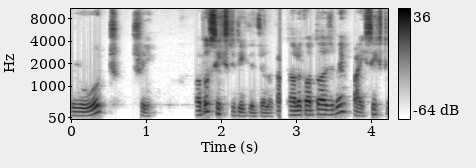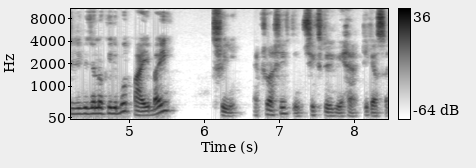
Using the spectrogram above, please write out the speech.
রুট থ্রি কত? সিক্সটি ডিগ্রির জন্য। তাহলে কত আসবে? পাই। সিক্সটি ডিগ্রির জন্য কি দিব? পাই বাই থ্রি একশো আশি সিক্সটি ডিগ্রি হ্যাঁ ঠিক আছে।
